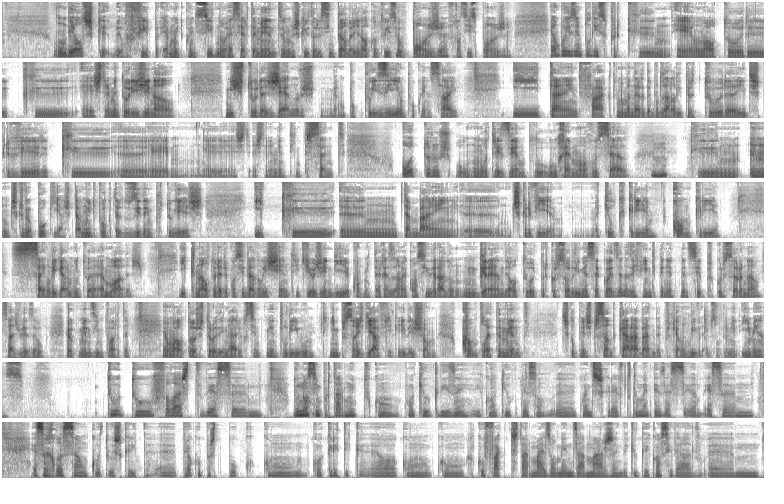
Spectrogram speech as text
Um deles, que eu refiro, é muito conhecido, não é certamente um escritor assim tão marginal quanto isso, é o Ponja, Francisco Ponja. É um bom exemplo disso, porque é um autor que é extremamente original, mistura géneros, é um pouco poesia, um pouco ensaio, e tem de facto uma maneira de abordar a literatura e de escrever que uh, é, é, extremamente interessante. Outros, um outro exemplo, o Raymond Roussel, uhum que escreveu pouco e acho que está muito pouco traduzido em português e que um, também uh, escrevia aquilo que queria, como queria, sem ligar muito a, a, modas, e que na altura era considerado um excêntrico e hoje em dia, com muita razão, é considerado um, um, grande autor, precursor de imensa coisa, mas enfim, independentemente de ser precursor ou não, isso às vezes é o, é o que menos importa, é um autor extraordinário. Recentemente li o Impressões de África e deixou-me completamente, desculpem a expressão, de cara à banda, porque é um livro absolutamente imenso. Tu, tu falaste dessa do não se importar muito com, com aquilo que dizem e com aquilo que pensam uh, quando se escreve. Tu também tens essa, essa, essa relação com a tua escrita. Uh, Preocupas-te pouco com, com a crítica ou com, com, com, o facto de estar mais ou menos à margem daquilo que é considerado um,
